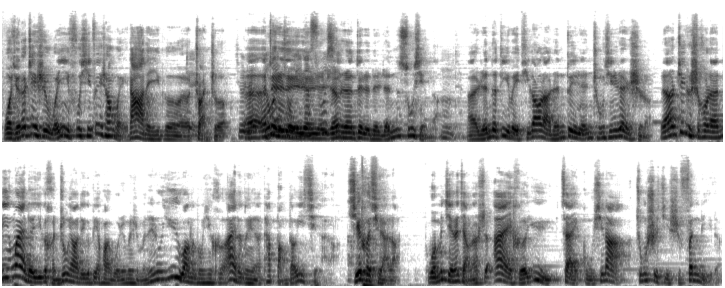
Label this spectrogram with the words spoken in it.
我觉得这是文艺复兴非常伟大的一个转折。呃，对对对，人人人，对对对，人苏醒了。嗯，啊，人的地位提高了，人对人重新。认识了，然后这个时候呢，另外的一个很重要的一个变化，我认为什么？那种欲望的东西和爱的东西呢，它绑到一起来了，结合起来了。我们简单讲呢，是爱和欲在古希腊中世纪是分离的，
